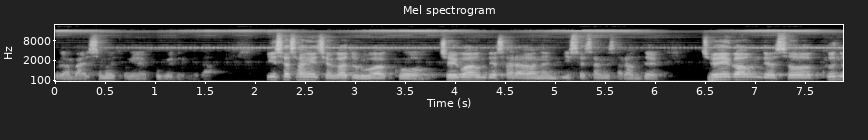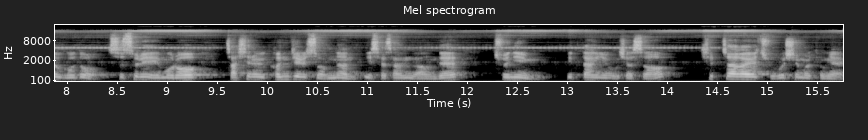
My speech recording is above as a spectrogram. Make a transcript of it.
우리가 말씀을 통해 보게 됩니다. 이 세상에 죄가 들어왔고 죄 가운데 살아가는 이 세상 사람들, 죄 가운데서 그 누구도 스스로의 힘으로 자신을 건질 수 없는 이 세상 가운데 주님 이 땅에 오셔서 십자가의 죽으심을 통해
